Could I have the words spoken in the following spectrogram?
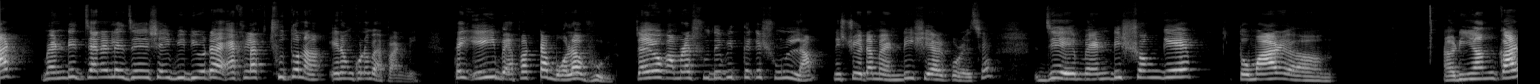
আর ম্যান্ডির চ্যানেলে যে সেই ভিডিওটা এক লাখ ছুতো না এরকম কোনো ব্যাপার নেই। তাই এই ব্যাপারটা বলা ভুল। যাই হোক, আমরা সুদেবীর থেকে শুনলাম, নিশ্চয়ই এটা ম্যান্ডি শেয়ার করেছে, যে ম্যান্ডির সঙ্গে তোমার রিয়াঙ্কার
